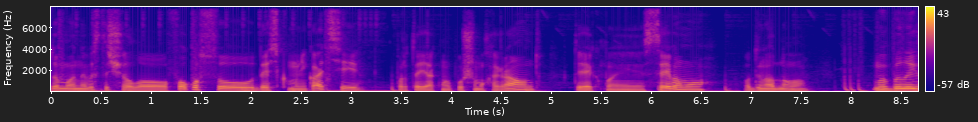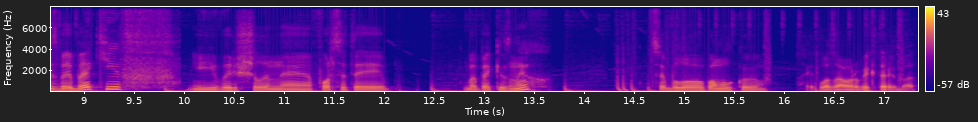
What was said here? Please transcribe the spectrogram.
Думаю, не вистачило фокусу, десь комунікації про те, як ми пушимо хайграунд, те, як ми сейвимо один одного. Ми вбили їх з байбеків і вирішили не форсити байбеки з них. Це було помилкою. it was our victory, but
